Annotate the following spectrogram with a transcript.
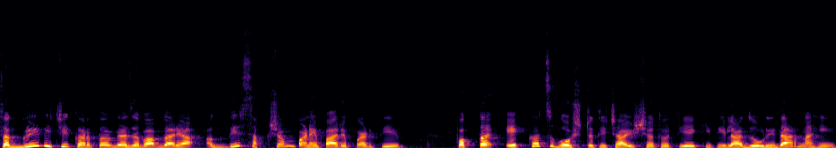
सगळी तिची कर्तव्य जबाबदाऱ्या अगदी सक्षमपणे पार पाडते फक्त एकच गोष्ट तिच्या आयुष्यात होती आहे की तिला जोडीदार नाही.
